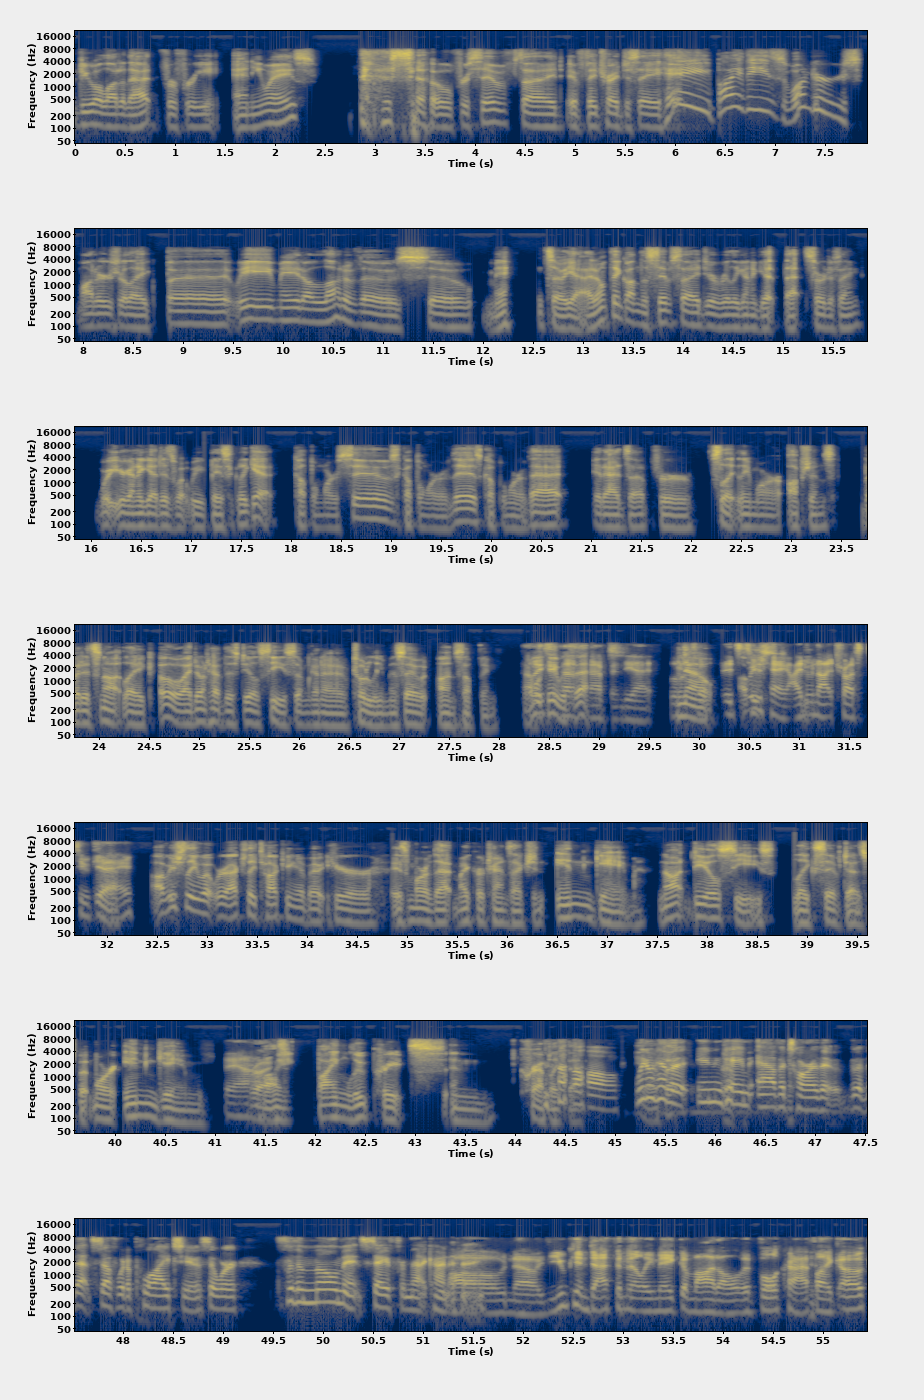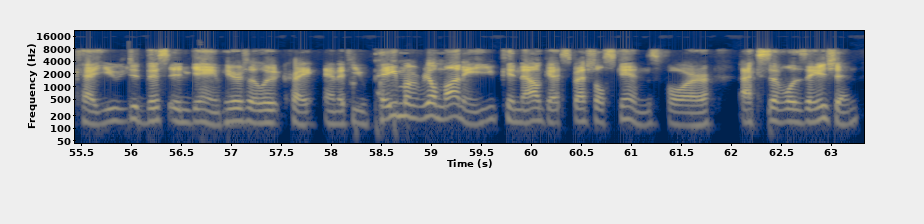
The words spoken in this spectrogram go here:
do a lot of that for free, anyways. so for Civ side, if they tried to say, "Hey, buy these wonders," modders are like, "But we made a lot of those, so meh." So yeah, I don't think on the Civ side you're really going to get that sort of thing. What you're going to get is what we basically get: a couple more Civs, a couple more of this, a couple more of that. It adds up for slightly more options but it's not like, oh, I don't have this DLC, so I'm gonna totally miss out on something. I'm okay with that. Happened yet? No, So it's obvious- 2K. I do not trust 2K. Yeah. Obviously, what we're actually talking about here is more of that microtransaction in game, not DLCs like Civ does, but more in game Yeah. Right. buying, buying loot crates and crap like that. Oh, we Yeah, don't have that- an in-game avatar that that that stuff would apply to, so we're for the moment safe from that kind of thing. Oh no, you can definitely make a model with bullcrap. Like, oh, okay, you did this in game. Here's a loot crate, and if you pay m- real money, you can now get special skins for X civilization.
